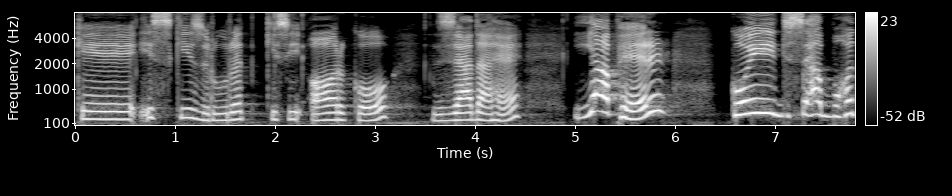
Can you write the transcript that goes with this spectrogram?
کہ اس کی ضرورت کسی اور کو زیادہ ہے یا پھر کوئی جس سے آپ بہت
